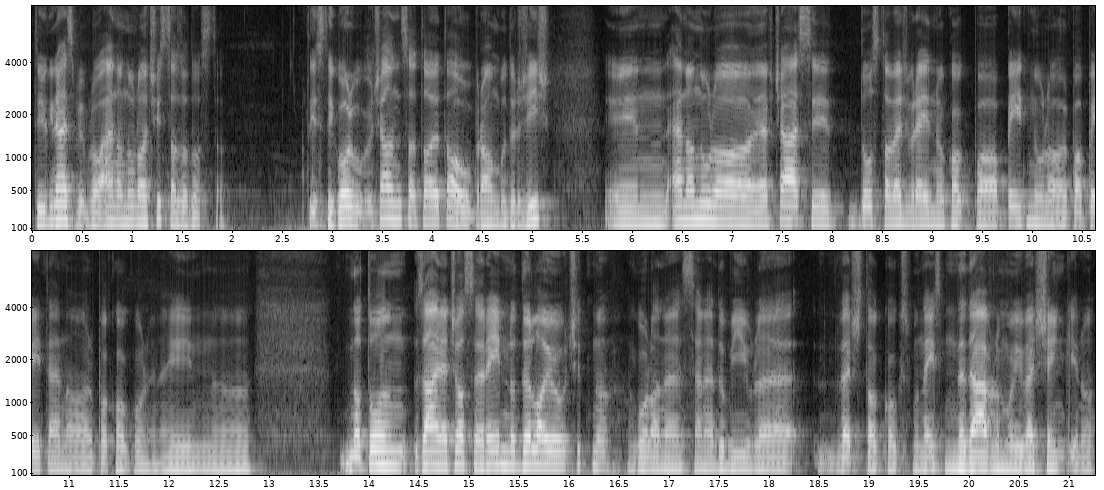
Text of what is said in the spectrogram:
Tu je gnez bi bilo, eno nulo je čisto zadosta. Tisti gol bo večanca, to je to, v obrambo držiš. In 1-0 je včasih dosta več vredno kot pa 5-0 ali pa 5-1 ali pa kakokoli. ne. In uh, na to zadnje čase redno delajo, očitno, gola ne, se ne dobiva več tako, kot smo ne, ne davljamo jih več šenki, no,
